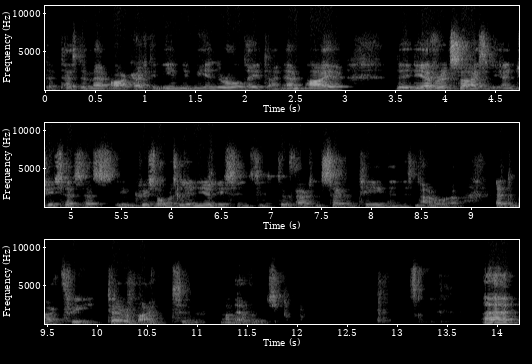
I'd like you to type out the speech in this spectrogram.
that has the map archived in EMDB and the raw data in EMPIAR the, the average size of the entries has, has increased almost linearly since, since 2017 and is now uh, at about three terabyte uh, on average. Uh,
